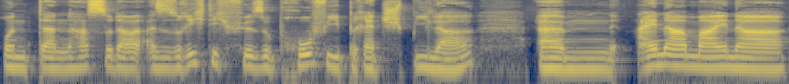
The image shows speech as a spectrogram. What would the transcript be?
und dann hast du da, also so richtig für so Profi-Brettspieler, ähm, einer meiner,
